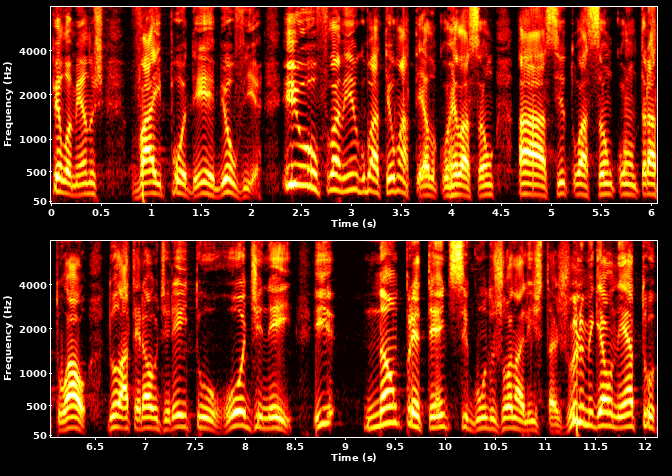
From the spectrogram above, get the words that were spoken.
pelo menos vai poder me ouvir. E o Flamengo bateu o martelo com relação à situação contratual do lateral direito Rodinei. E não pretende, segundo o jornalista Júlio Miguel Neto,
